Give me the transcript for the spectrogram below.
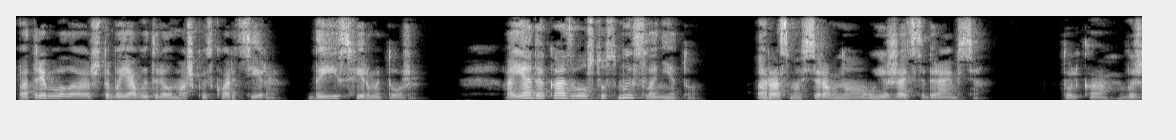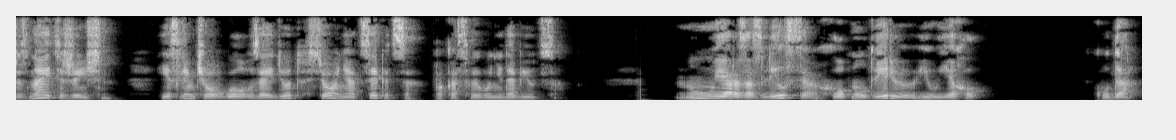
Потребовала, чтобы я вытурил Машку из квартиры, да и из фирмы тоже. А я доказывал, что смысла нету, раз мы все равно уезжать собираемся. Только вы же знаете женщин. Если им чего в голову зайдет, все, они отцепятся, пока своего не добьются. Ну, я разозлился, хлопнул дверью и уехал. Куда?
